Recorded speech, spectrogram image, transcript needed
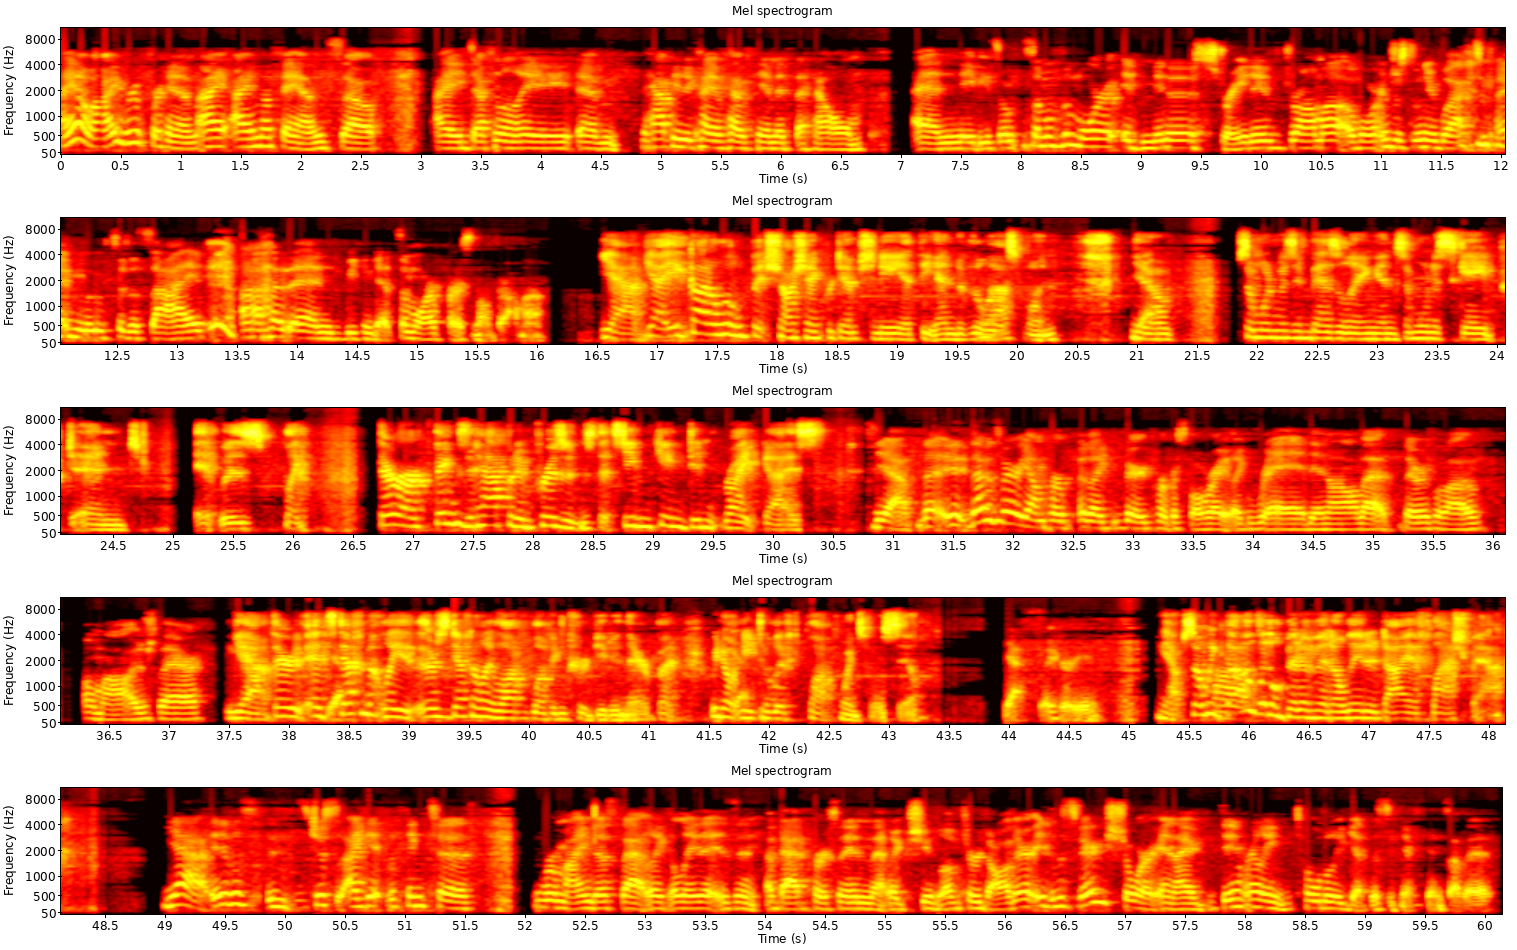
I know. I root for him. I, I'm a fan, so I definitely am happy to kind of have him at the helm and maybe some, some of the more administrative drama of Orange is the New Black to kind of move to the side, uh, and we can get some more personal drama. Yeah, yeah, it got a little bit Shawshank Redemption-y at the end of the mm-hmm. last one. You yeah. know, someone was embezzling and someone escaped, and it was like there are things that happen in prisons that Stephen King didn't write, guys. Yeah, that it, that was very on pur- like very purposeful, right? Like red and all that. There was a lot of homage there. Yeah, there it's yeah. definitely there's definitely a lot of loving tribute in there, but we don't need to lift plot points wholesale. Yes, agreed. Yeah, so we got uh, a little bit of an Aleida Daya flashback. Yeah, it was just I get the thing to remind us that like Aleida isn't a bad person, that like she loved her daughter. It was very short and I didn't really totally get the significance of it.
